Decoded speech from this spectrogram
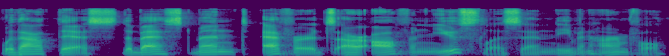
Without this, the best meant efforts are often useless and even harmful.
